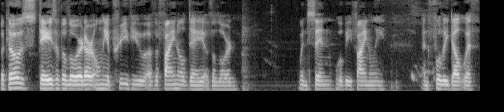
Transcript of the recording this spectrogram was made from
But those days of the Lord are only a preview of the final day of the Lord, when sin will be finally and fully dealt with.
